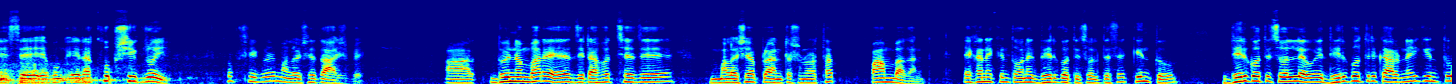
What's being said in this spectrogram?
নিছে এবং এরা খুব শীঘ্রই খুব শীঘ্রই মালয়েশিয়াতে আসবে। আর দুই নম্বরে যেটা হচ্ছে যে মালয়েশিয়া প্লান্টেশন অর্থাৎ পাম বাগান, এখানে কিন্তু অনেক ধীর গতি চলতেছে, কিন্তু ধীর গতি চললেও এই ধীর গতির কারণেই কিন্তু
